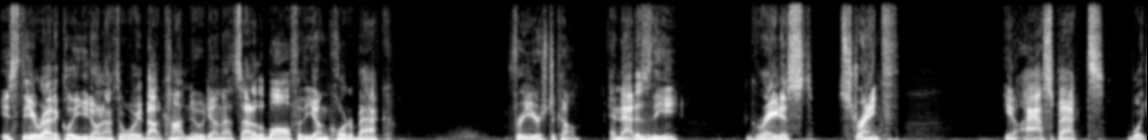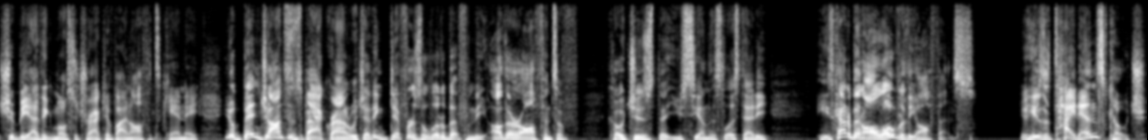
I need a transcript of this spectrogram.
is theoretically you don't have to worry about continuity on that side of the ball for the young quarterback for years to come. And that is the greatest strength, you know, aspect, what should be, I think, most attractive by an offensive candidate. You know, Ben Johnson's background, which I think differs a little bit from the other offensive coaches that you see on this list, Eddie, he's kind of been all over the offense. You know, he was a tight ends coach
